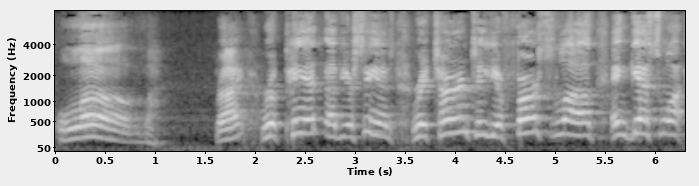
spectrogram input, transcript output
love right? Repent of your sins, return to your first love, and guess what?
